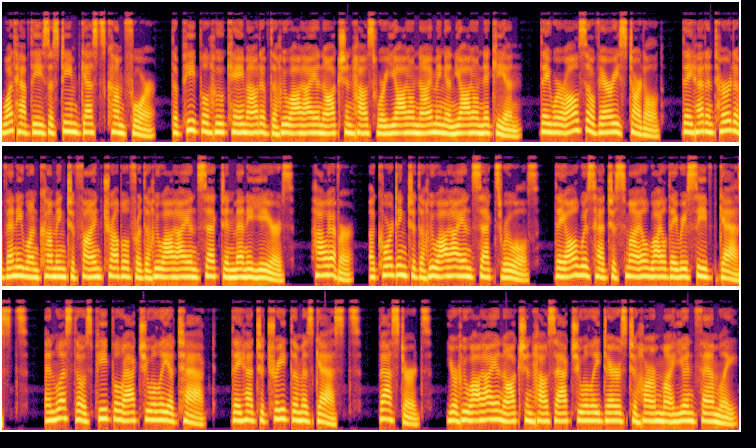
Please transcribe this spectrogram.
What have these esteemed guests come for? The people who came out of the Huayun auction house were Yao Niming and Yao Nikian. They were also very startled. They hadn't heard of anyone coming to find trouble for the Huayun sect in many years. However, according to the Huayun sect's rules, they always had to smile while they received guests. Unless those people actually attacked, they had to treat them as guests. Bastards, your Huayun auction house actually dares to harm my Yun family.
